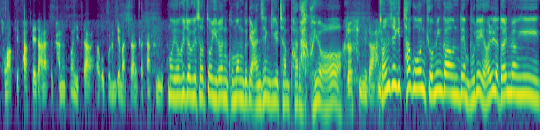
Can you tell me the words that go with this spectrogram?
정확히 파악되지 않았을 가능성이 있다라고 보는 게 맞지 않을까 생각합니다. 뭐 여기저기서 또 이런 구멍들이 안 생기길 참 바라고요. 그렇습니다. 전세기 타고 온 교민 가운데 무려 18명이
